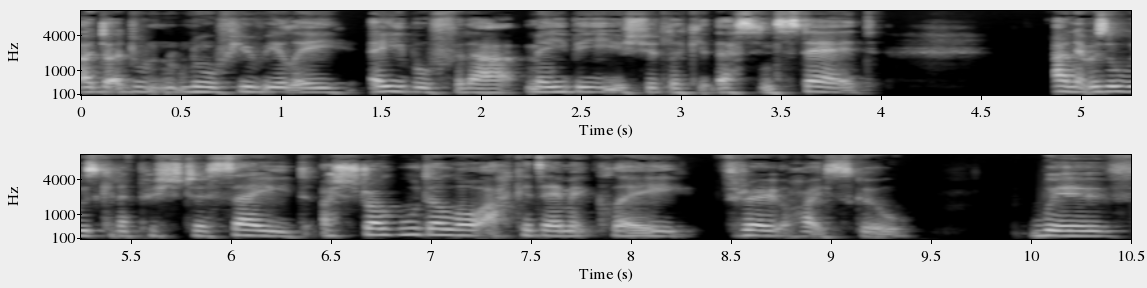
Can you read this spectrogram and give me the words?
I don't know if you're really able for that. Maybe you should look at this instead." And it was always kind of pushed aside. I struggled a lot academically throughout high school with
